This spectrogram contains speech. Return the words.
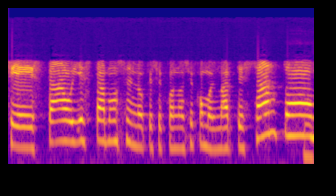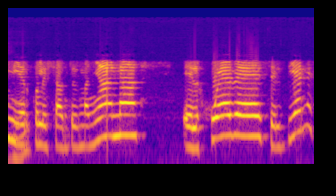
Se está, hoy estamos en lo que se conoce como el martes santo, miércoles santo es mañana, el jueves, el viernes,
